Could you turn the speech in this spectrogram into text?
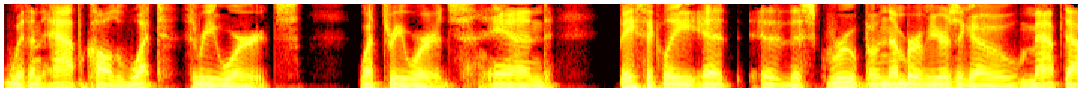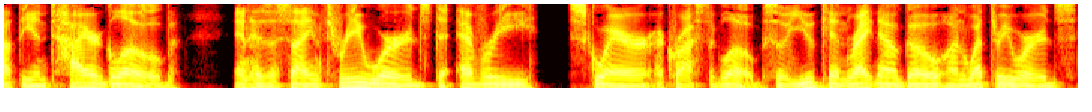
with an app called What Three Words. What Three Words, and basically it uh, this group a number of years ago mapped out the entire globe and has assigned three words to every square across the globe. So you can right now go on what three words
